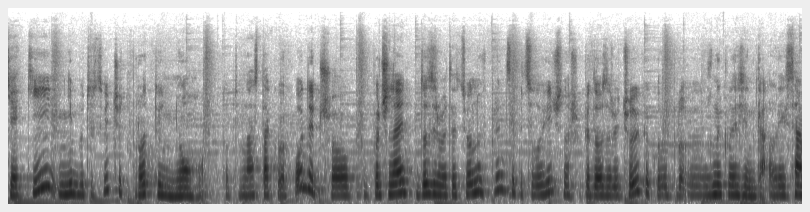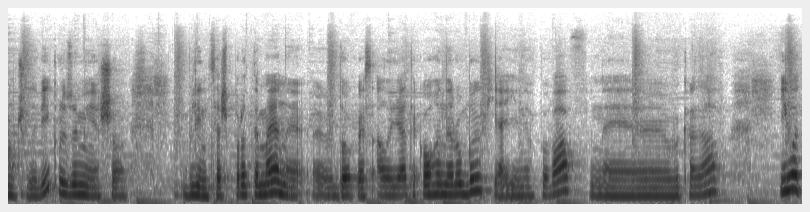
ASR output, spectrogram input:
які нібито свідчать проти нього. Тобто в нас так виходить, що починають підозрювати цього. Ну, в принципі, це логічно, що підозрюють чоловіка, коли зникла жінка. Але і сам чоловік розуміє, що блін, це ж проти мене е, доказ, але я такого не робив, я її не вбивав, не викрадав. І от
